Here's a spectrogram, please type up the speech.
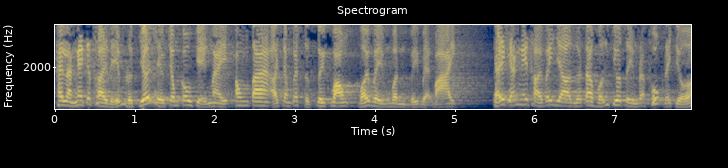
hay là ngay cái thời điểm được giới thiệu trong câu chuyện này, ông ta ở trong cái sự tuyệt vọng bởi vì mình bị bại bại kể cả ngay thời bây giờ người ta vẫn chưa tìm ra thuốc để chữa.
